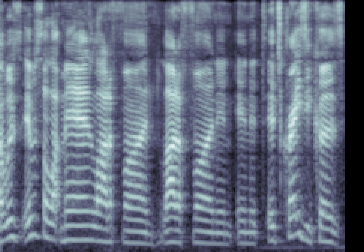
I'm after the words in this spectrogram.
it was it was a lot, man. A lot of fun, a lot of fun, and and it's it's crazy because,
